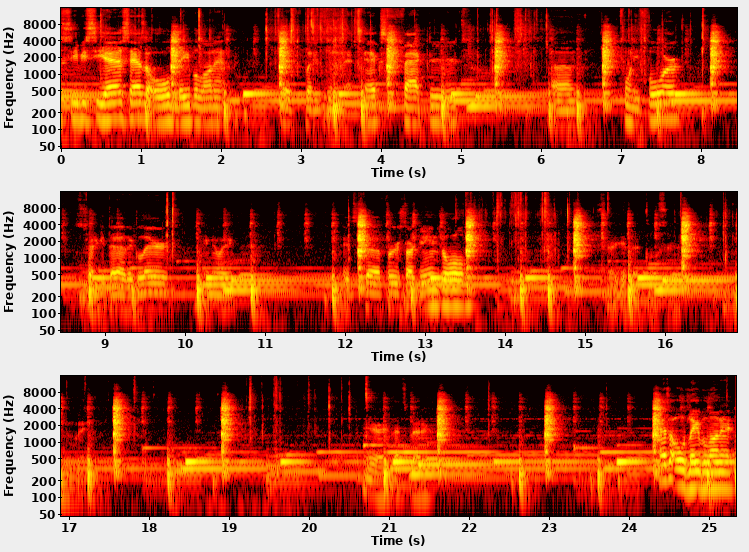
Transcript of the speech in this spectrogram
CBCS has an old label on it, but it's in the X Factor um, 24. Let's try to get that out of the glare. Anyway, it's the first Archangel. Has an old label on it.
